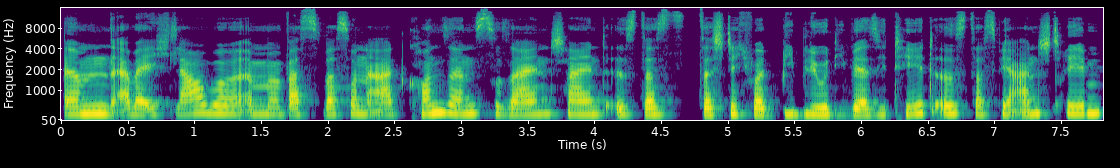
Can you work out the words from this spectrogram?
Ähm, aber ich glaube, ähm, was, was so eine Art Konsens zu sein scheint, ist, dass das Stichwort Bibliodiversität ist, das wir anstreben.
